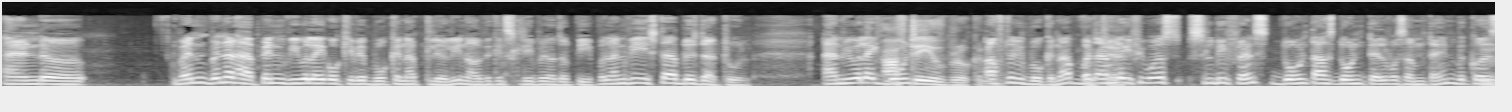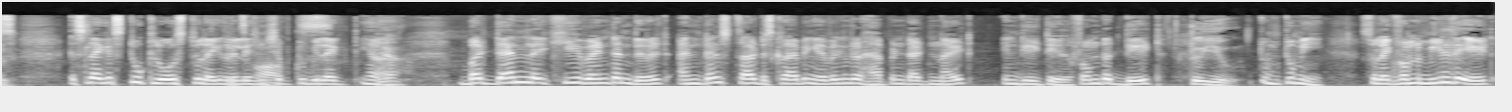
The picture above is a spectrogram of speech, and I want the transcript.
And uh, when when that happened, we were like, okay, we're broken up. Clearly, now we can sleep with other people, and we established that rule. And we were like, don't, After you've broken up. After we've broken up, but I'm like, if you want to still be friends, don't ask, don't tell for some time because it's like it's too close to like the Hmm. It's relationship to be like, yeah. Yeah. But then like he went and did it, and then started describing everything that happened that night in detail from the date to you. to, to me. So like from the meal they ate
